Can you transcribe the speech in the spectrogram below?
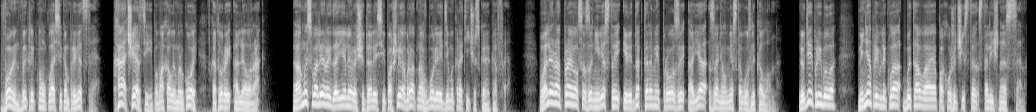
Воин выкрикнул классикам приветствия. «Ха, черти!» и помахал им рукой, в которой олел рак. А мы с Валерой доели, рассчитались и пошли обратно в более демократическое кафе. Валера отправился за невестой и редакторами прозы, а я занял место возле колонны. Людей прибыло. Меня привлекла бытовая, похоже, чисто столичная сцена.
